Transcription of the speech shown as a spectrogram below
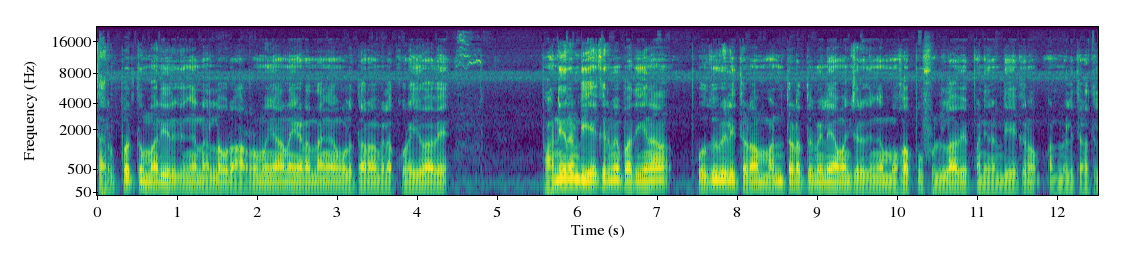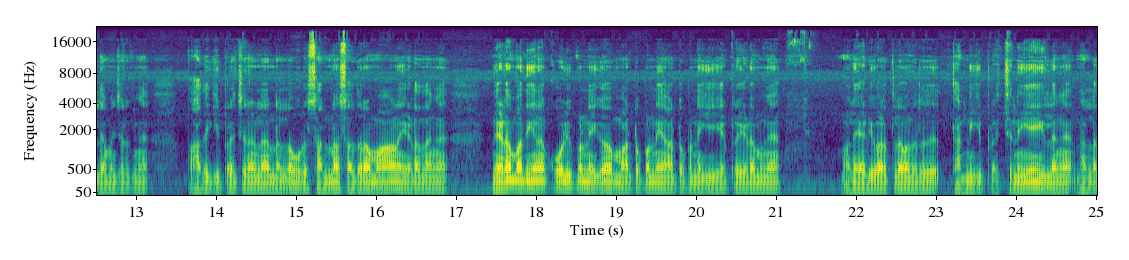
சர்பத்து மாதிரி இருக்குங்க. நல்ல ஒரு அருமையான இடம் தாங்க உங்களுக்கு தரோம் விலை குறைவாகவே பன்னிரெண்டு ஏக்கருமே பார்த்தீங்கன்னா பொதுவெளி தடம் மண் தடத்து மேலே அமைஞ்சிருக்குங்க. முகப்பு ஃபுல்லாகவே பன்னிரெண்டு ஏக்கரும் மண்வெளி தடத்துலேயே அமைஞ்சிருக்குங்க. பாதைக்கு பிரச்சனை இல்லை. நல்ல ஒரு சன்ன சதுரமான இடம் தாங்க இந்த இடம் பார்த்திங்கன்னா கோழி பண்ணைக்கோ மாட்டுப் பண்ணை ஆட்டு பண்ணைக்கு ஏற்ற இடமுங்க. மலை அடிவாரத்தில் வந்துடுது தண்ணிக்கு பிரச்சனையே இல்லைங்க. நல்லா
